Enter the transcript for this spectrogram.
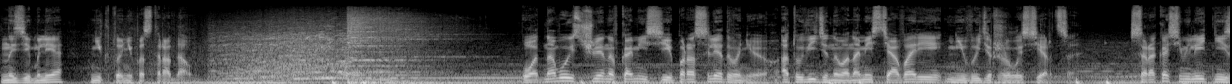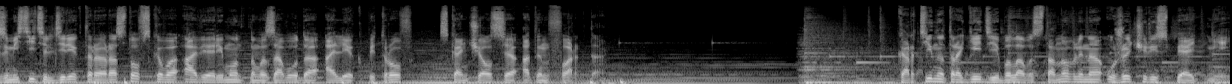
На земле никто не пострадал. У одного из членов комиссии по расследованию от увиденного на месте аварии не выдержало сердце. 47-летний заместитель директора ростовского авиаремонтного завода Олег Петров скончался от инфаркта. Картина трагедии была восстановлена уже через пять дней.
